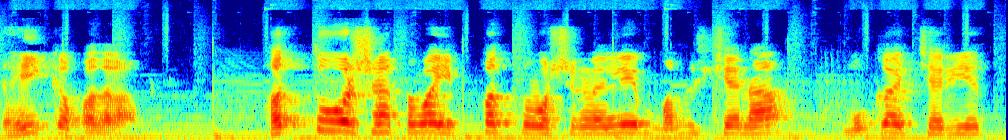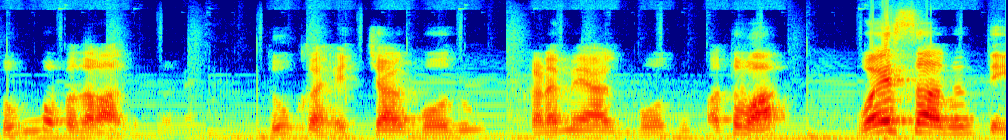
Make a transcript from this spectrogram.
ದೈಹಿಕ ಬದಲಾವಣೆ. ಹತ್ತು ವರ್ಷ ಅಥವಾ ಇಪ್ಪತ್ತು ವರ್ಷಗಳಲ್ಲಿ ಮನುಷ್ಯನ ಮುಖಚರ್ಯ ತುಂಬಾ ಬದಲಾಗುತ್ತದೆ. ತೂಕ ಹೆಚ್ಚಾಗಬಹುದು ಕಡಿಮೆ ಆಗಬಹುದು ಅಥವಾ ವಯಸ್ಸಾದಂತೆ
